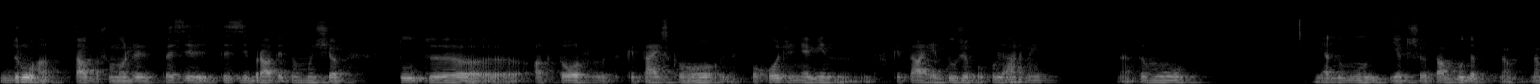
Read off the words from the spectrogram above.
Друга також може зібрати, тому що тут е, актор китайського походження, він в Китаї дуже популярний. Е, Тому я думаю, якщо там буде на, на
